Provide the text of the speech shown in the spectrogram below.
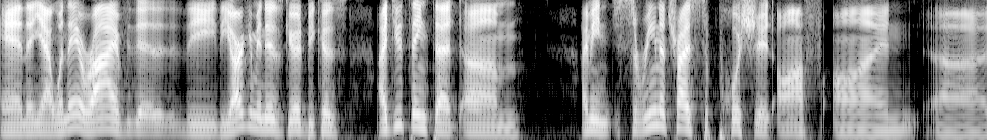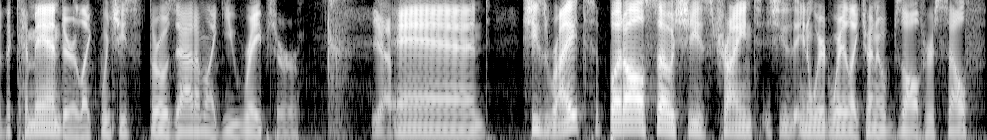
and then yeah, when they arrive, the the the argument is good because I do think that um, I mean Serena tries to push it off on uh, the commander, like when she throws at him like you raped her, yeah. and she's right, but also she's trying to she's in a weird way like trying to absolve herself.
